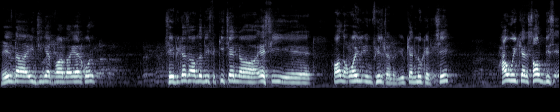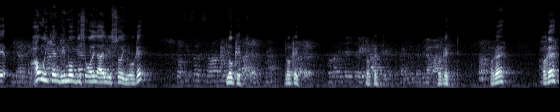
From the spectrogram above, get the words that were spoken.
He is the engineer for the air cool. See, because of the, this the kitchen uh, AC, uh, all the oil in filter. You can look at. See how we can solve this. uh, How we can remove this oil? I will show you. Okay. Look it. Look it. Look it. Look it. Okay? Okay?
